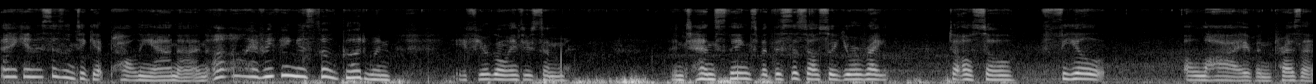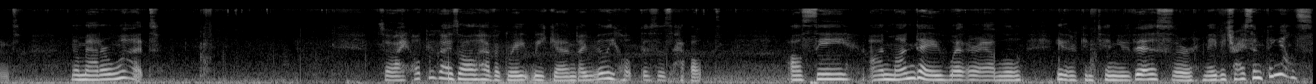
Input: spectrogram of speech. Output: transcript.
And again, this isn't to get Pollyanna and oh, everything is so good when if you're going through some intense things, but this is also your right to also feel alive and present no matter what. So I hope you guys all have a great weekend. I really hope this has helped. I'll see on Monday whether I will either continue this or maybe try something else.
